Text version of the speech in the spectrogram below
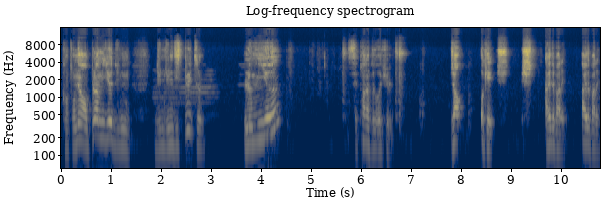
quand on est en plein milieu d'une dispute, le mieux, c'est prendre un peu de recul. Genre, ok, arrête de parler, arrête de parler.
